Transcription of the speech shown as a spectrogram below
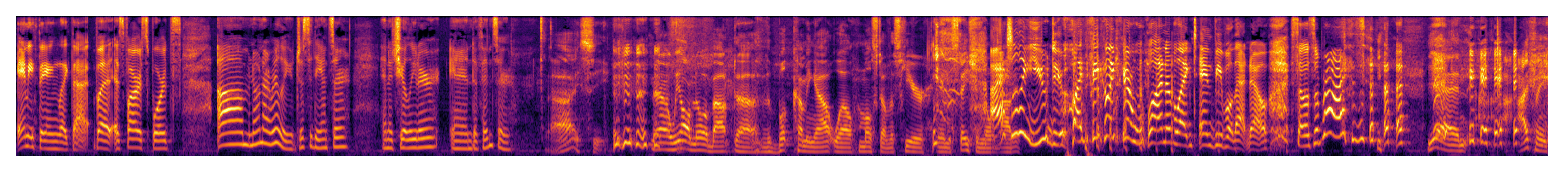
anything like that. But as far as sports, um, no, not really. Just a dancer and a cheerleader and a fencer. I see. now we all know about uh, the book coming out. Well, most of us here in the station know about Actually, it. you do. I think like you're one of like ten people that know. So surprise. Yeah, and I, I think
